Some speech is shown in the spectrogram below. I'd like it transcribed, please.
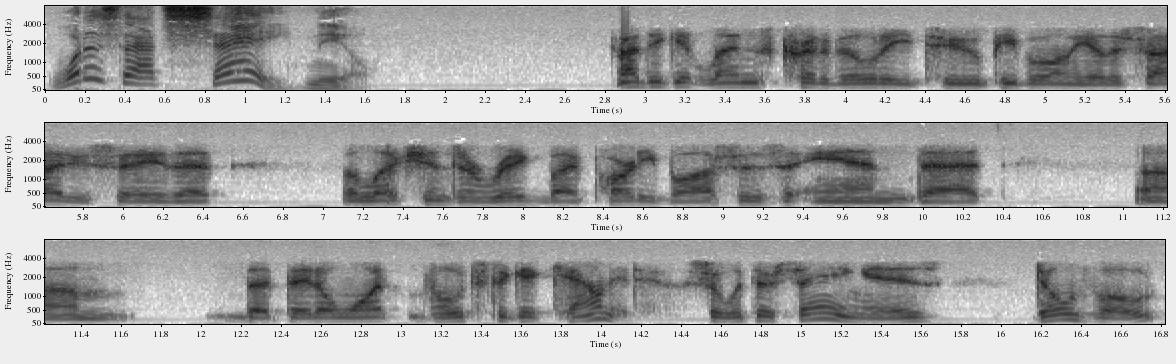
What does that say, Neil? I think it lends credibility to people on the other side who say that elections are rigged by party bosses and that um, that they don't want votes to get counted. So what they're saying is, don't vote.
